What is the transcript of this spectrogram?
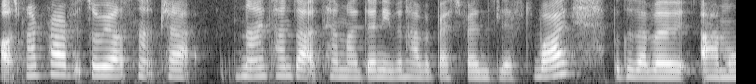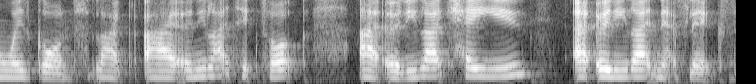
Asked my private story out Snapchat. Nine times out of ten, I don't even have a best friends list. Why? Because I've I'm always gone. Like I only like TikTok. I only like Hayu, I only like Netflix.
